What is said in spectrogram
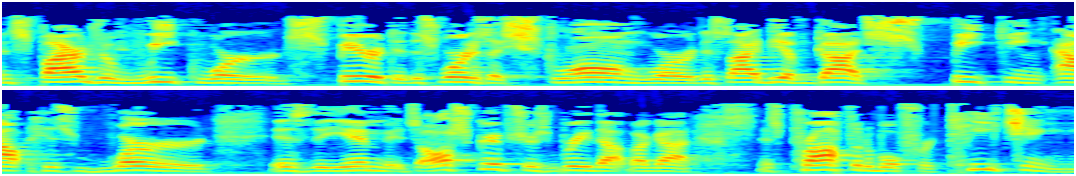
Inspired is a weak word. Spirited. This word is a strong word. This idea of God speaking out His word is the image. All scripture is breathed out by God. It's profitable for teaching.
